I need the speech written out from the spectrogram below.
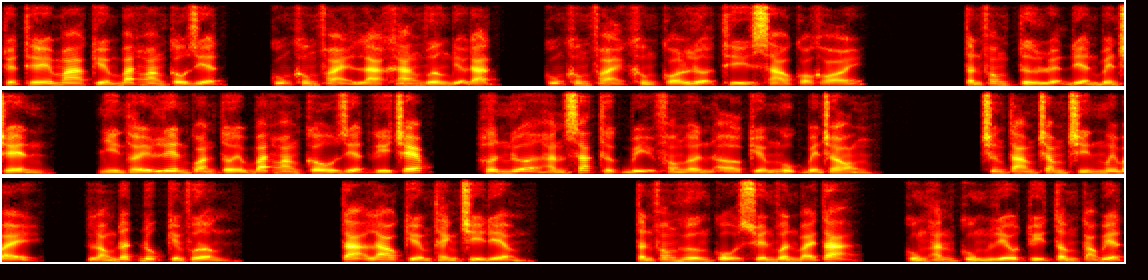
Tuyệt thế ma kiếm bát hoang câu diệt, cũng không phải là Khang Vương địa đặt, cũng không phải không có lửa thì sao có khói. Tần Phong từ luyện điển bên trên, nhìn thấy liên quan tới bát hoang câu diệt ghi chép, hơn nữa hắn xác thực bị phong ấn ở kiếm ngục bên trong. chương 897, lòng đất đúc kiếm phường. Tạ lao kiếm thánh chỉ điểm. Tần Phong hướng cổ xuyên vân bái tạ, cùng hắn cùng Liêu tùy tâm cáo biệt,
